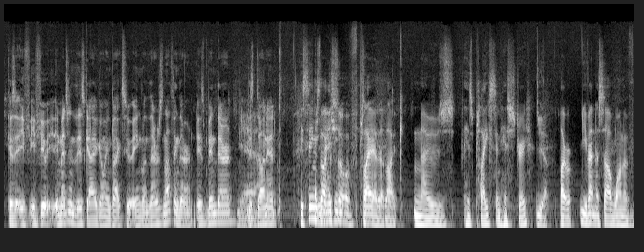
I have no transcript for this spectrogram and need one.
Because if, if you imagine this guy going back to England, there's nothing there. He's been there. He's done it. He seems like the sort of player that like knows his place in history. Yeah. Like Juventus are one of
